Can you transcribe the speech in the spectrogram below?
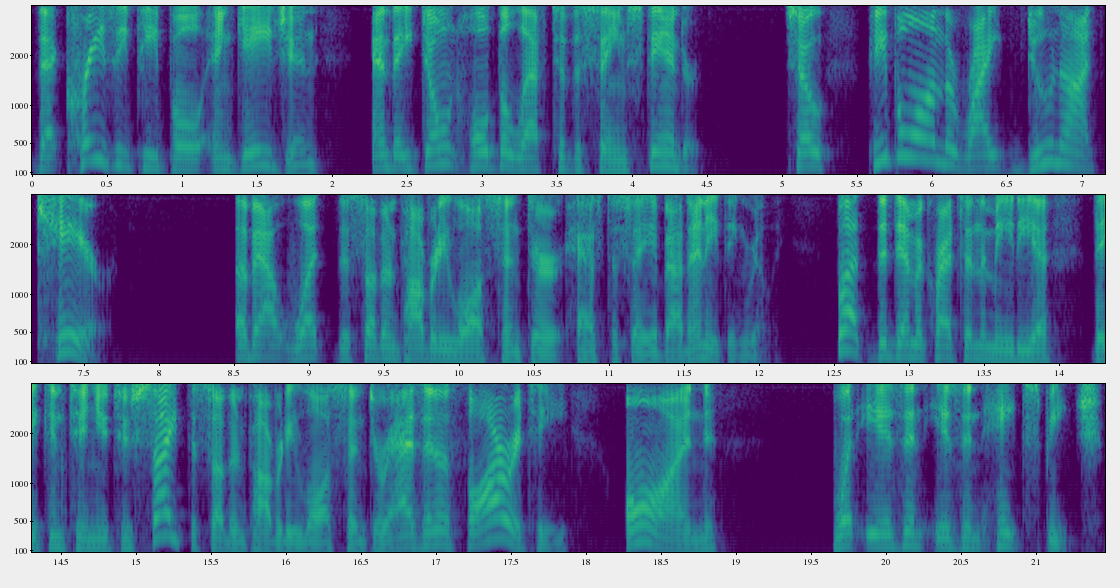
that crazy people engage in, and they don't hold the left to the same standard. So people on the right do not care about what the Southern Poverty Law Center has to say about anything, really. But the Democrats and the media, they continue to cite the Southern Poverty Law Center as an authority on what is and isn't hate speech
